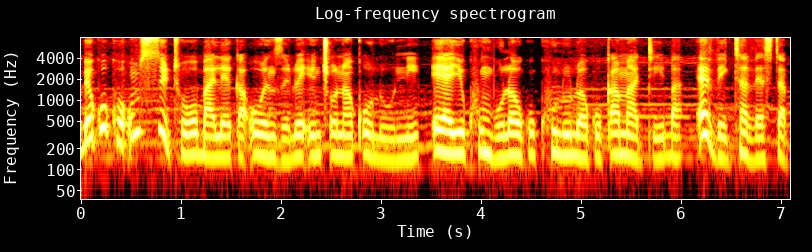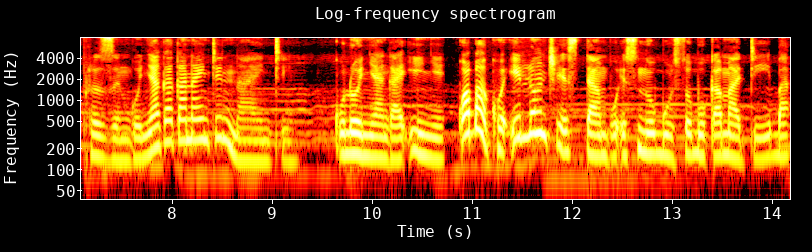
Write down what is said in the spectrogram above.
bekukho umsitho wobaleka owenzelwe iNtshona Koloni eyayikhumbula ukukhululwa kukaMadiba eVictor Vesta Prison ngonyaka ka-1990. Kuloo nyanga inye kwabakho ilontshi yesitampu esinobuso bukaMadiba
